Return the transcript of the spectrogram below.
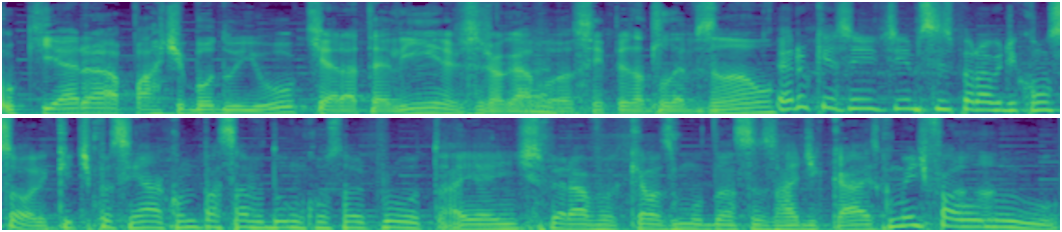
o que era a parte boa do Wii U, que era a telinha, você jogava sem pesar na televisão. Era o que a gente sempre se esperava de console. Que tipo assim, ah, quando passava de um console pro outro, aí a gente esperava aquelas mudanças radicais, como a gente falou no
